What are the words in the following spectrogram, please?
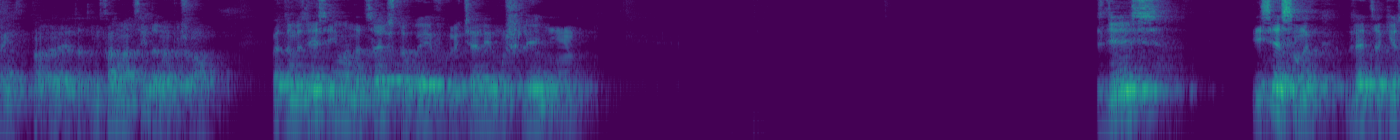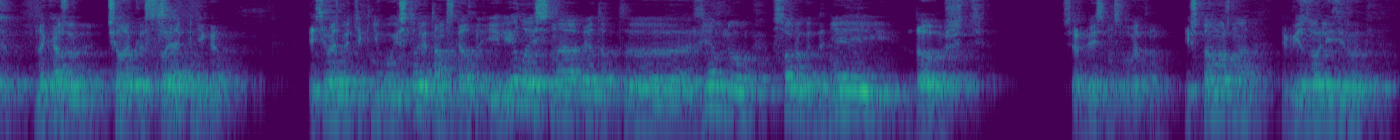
этот, информации, домой пошел. Поэтому здесь именно цель, чтобы вы включали мышление. Здесь, естественно, для, таких, для каждого человека своя книга. Если возьмете книгу истории, там сказано, и лилась на эту э, землю 40 дней дождь. Все, весь смысл в этом. И что можно визуализировать?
